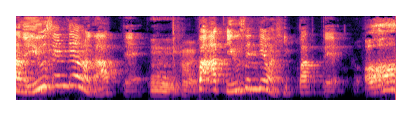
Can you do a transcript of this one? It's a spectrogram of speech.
はあの、優先電話があって、うん。はいバーって優先電話引っ張って、あ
